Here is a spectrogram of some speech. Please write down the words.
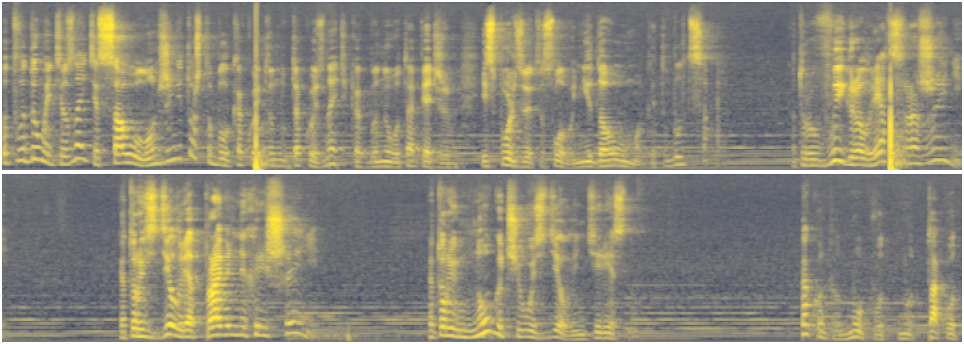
вот вы думаете, знаете, Саул, он же не то, что был какой-то, ну, такой, знаете, как бы, ну, вот опять же, используя это слово, недоумок. Это был царь, который выиграл ряд сражений, который сделал ряд правильных решений, который много чего сделал интересного. Как он мог вот, ну, так вот,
